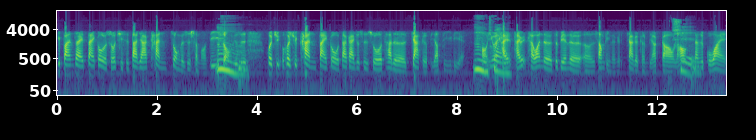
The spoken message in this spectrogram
一般在代购的时候，其实大家看重的是什么？第一种就是。会去会去看代购，大概就是说它的价格比较低廉，哦，因为台台台湾的这边的呃商品的价格可能比较高，然后但是国外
